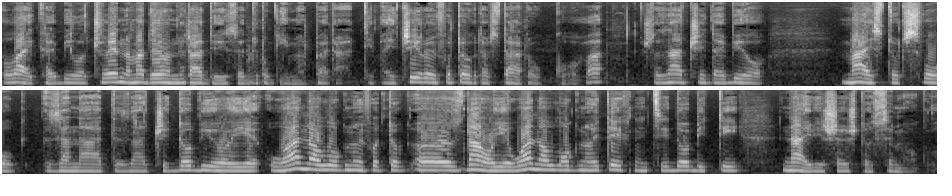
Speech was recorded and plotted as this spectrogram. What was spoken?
Lajka je bila čuvena, mada je on radio i za drugim aparatima. I Čiro je fotograf starog kova, što znači da je bio majstor svog zanata, znači dobio je u analognoj foto, e, znao je u analognoj tehnici dobiti najviše što se moglo.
